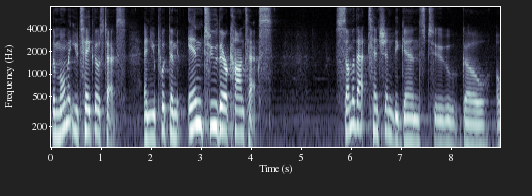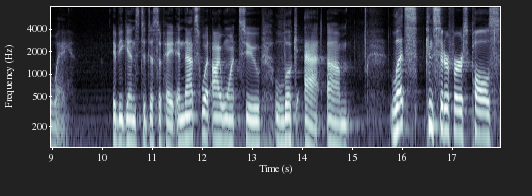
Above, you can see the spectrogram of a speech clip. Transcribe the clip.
the moment you take those texts and you put them into their context, some of that tension begins to go away. It begins to dissipate. And that's what I want to look at. Um, let's consider first Paul's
